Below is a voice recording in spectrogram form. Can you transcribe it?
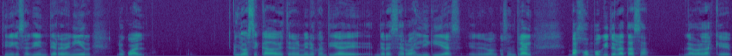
tiene que salir a intervenir, lo cual lo hace cada vez tener menos cantidad de, reservas líquidas en el Banco Central. Bajó un poquito la tasa, la verdad es que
